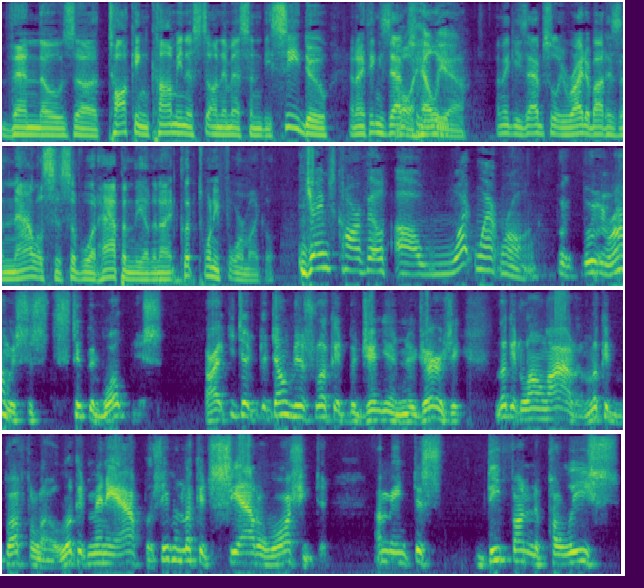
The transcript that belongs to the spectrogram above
than those uh, talking communists on MSNBC do. And I think he's absolutely oh, hell yeah. I think he's absolutely right about his analysis of what happened the other night. Clip 24, Michael. James Carville, uh, what went wrong? What went wrong was just stupid wokeness. All right, don't just look at Virginia and New Jersey. Look at Long Island. Look at Buffalo. Look at Minneapolis. Even look at Seattle, Washington. I mean, just defund the police,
